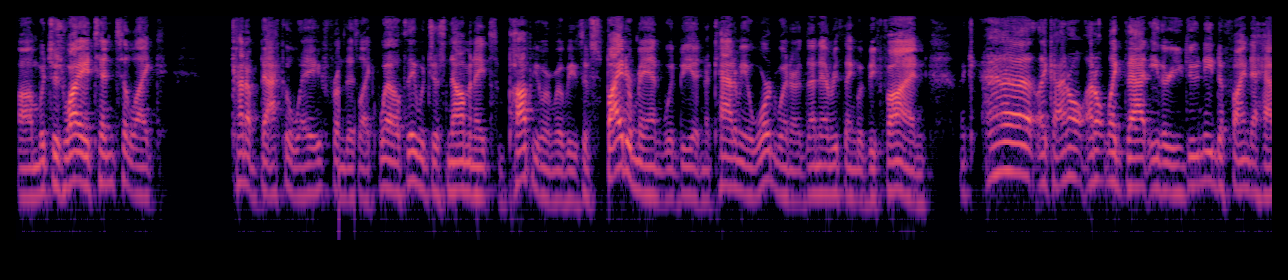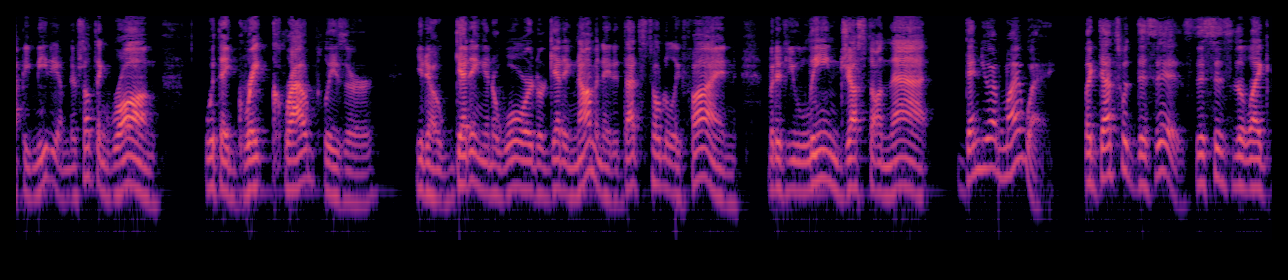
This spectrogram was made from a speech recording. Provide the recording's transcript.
um, which is why I tend to like kind of back away from this. Like, well, if they would just nominate some popular movies, if Spider-Man would be an Academy Award winner, then everything would be fine. Like, uh, like I don't, I don't like that either. You do need to find a happy medium. There's something wrong with a great crowd pleaser you know, getting an award or getting nominated, that's totally fine. But if you lean just on that, then you have my way. Like that's what this is. This is the like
